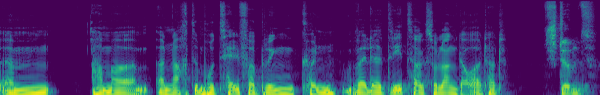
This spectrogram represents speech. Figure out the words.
ähm, haben wir eine Nacht im Hotel verbringen können, weil der Drehtag so lang dauert hat. Stimmt.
